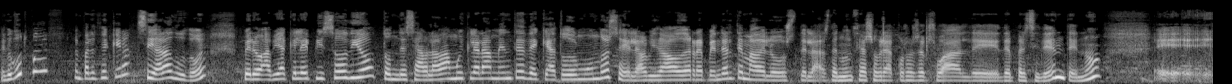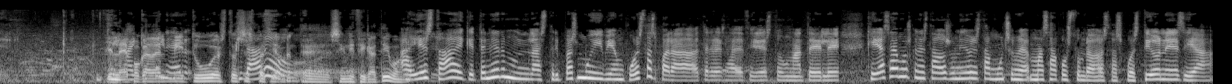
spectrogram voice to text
¿en The Good Wife? Me parece que era, sí, ahora dudo, ¿eh? Pero había aquel episodio donde se hablaba muy claramente de que a todo el mundo se le ha olvidado de repente el tema de los de las denuncias sobre acoso sexual de- del presidente, ¿no? Eh, En la hay época que del tener- Me Too esto es claro, especialmente significativo. ¿no? Ahí está, hay que tener las tripas muy bien puestas para atreverse a decir esto en una tele. Que ya sabemos que en Estados Unidos está mucho más acostumbrado a estas cuestiones y a,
